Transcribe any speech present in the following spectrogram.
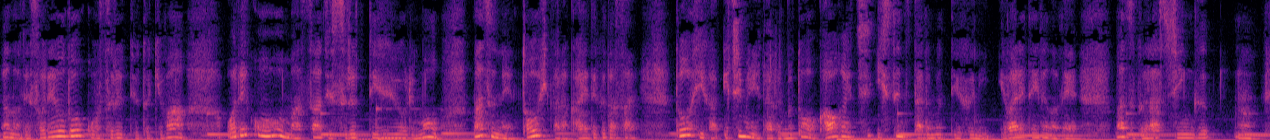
なので、それをどうこうするっていう時は、おでこをマッサージするっていうよりも、まずね、頭皮から変えてください。頭皮が1ミリたるむと、顔が 1, 1センチたるむっていう風に言われているので、まずブラッシング。うん。で、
